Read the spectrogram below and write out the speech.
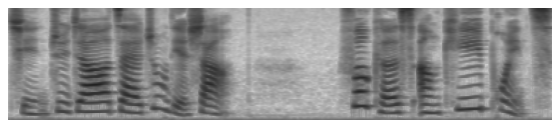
请聚焦在重点上。Focus on key points.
